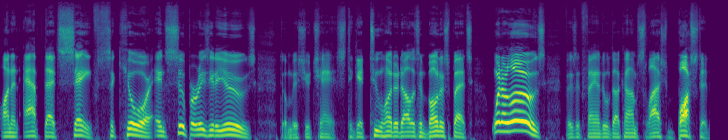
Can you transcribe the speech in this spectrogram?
on an app that's safe, secure, and super easy to use. Don't miss your chance to get $200 in bonus bets. Win or lose, visit fanduel.com slash Boston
